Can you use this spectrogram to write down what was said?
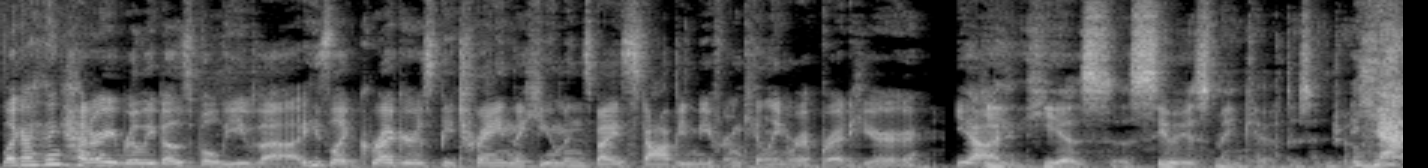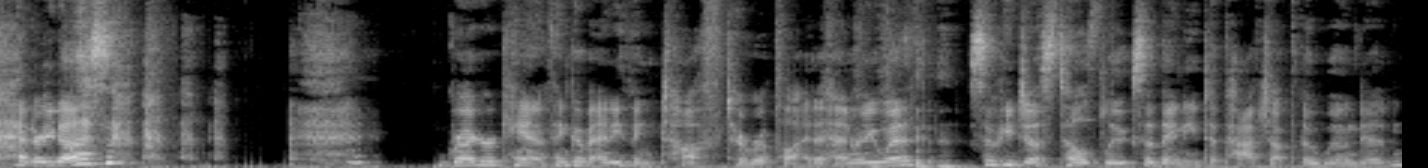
like, I think Henry really does believe that. He's like, Gregor's betraying the humans by stopping me from killing Ripred here. Yeah. He, he has a serious main character syndrome. Yeah, Henry does. Gregor can't think of anything tough to reply to Henry with, so he just tells Luxa they need to patch up the wounded.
